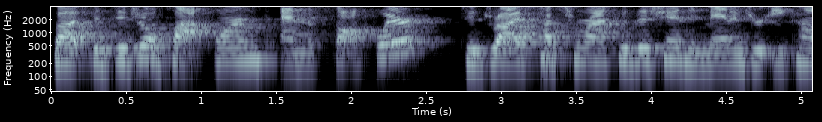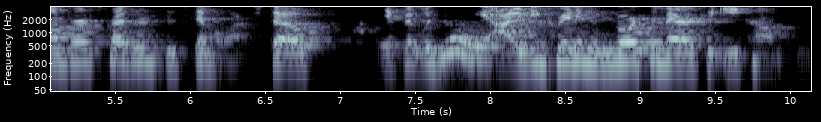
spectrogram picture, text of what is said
but the digital platforms and the software to drive customer acquisition and manage your e-commerce presence is similar. So if it was me, I would be creating a North America e-com team.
